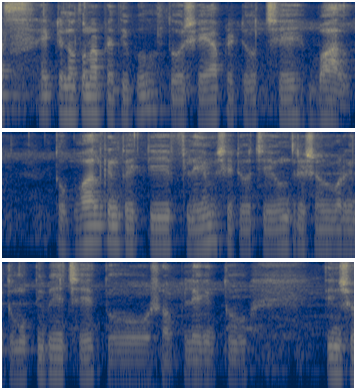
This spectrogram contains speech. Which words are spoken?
আজ একটি নতুন আপডেট দিব। তো সেই আপডেটটি হচ্ছে বল তো বল কিন্তু একটি ফিল্ম সেটি হচ্ছে উনত্রিশ নভেম্বর কিন্তু মুক্তি পেয়েছে। তো সব মিলিয়ে কিন্তু তিনশো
